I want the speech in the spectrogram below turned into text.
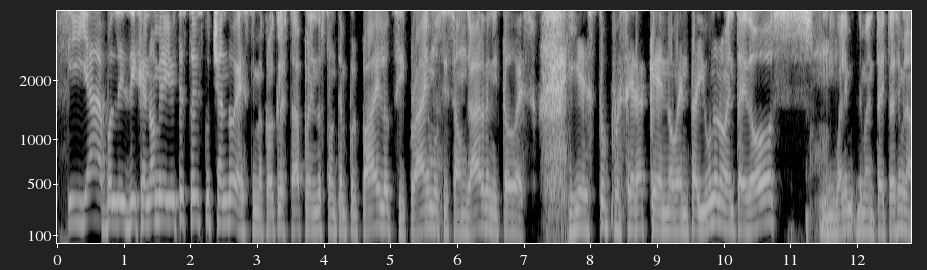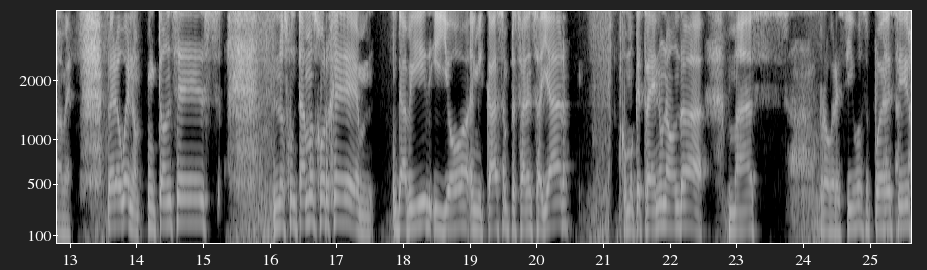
y ya, pues les dije, no, mire, yo ahorita estoy escuchando esto, y me acuerdo que le estaba poniendo Stone Temple Pilots y Primus y Soundgarden y todo eso. Y esto pues era que 91, 92, 92, igual de 93 y me la mamé. Pero bueno, entonces nos juntamos Jorge, David y yo en mi casa a empezar a ensayar como que traen una onda más progresivo, se puede decir.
